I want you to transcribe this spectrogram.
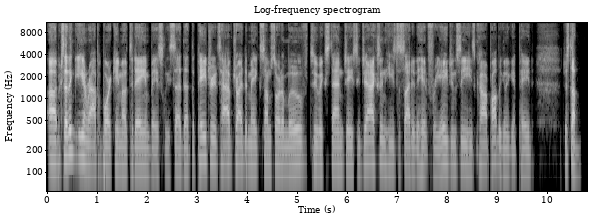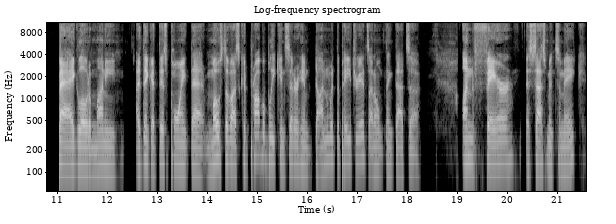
Uh, because I think Ian Rapoport came out today and basically said that the Patriots have tried to make some sort of move to extend JC Jackson. He's decided to hit free agency. He's probably going to get paid just a bag load of money. I think at this point that most of us could probably consider him done with the Patriots. I don't think that's a unfair assessment to make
